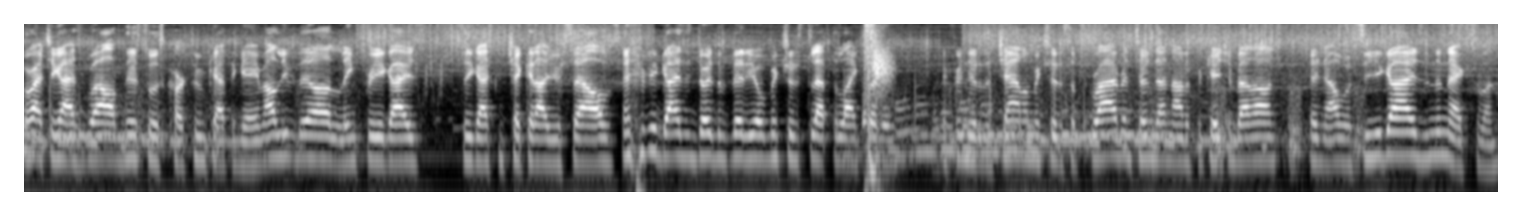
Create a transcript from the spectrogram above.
Alright, you guys, well, this was Cartoon Cat the game. I'll leave the uh, link for you guys so you guys can check it out yourselves. And if you guys enjoyed the video, make sure to slap the like button. If you're new to the channel, make sure to subscribe and turn that notification bell on. And I will see you guys in the next one.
